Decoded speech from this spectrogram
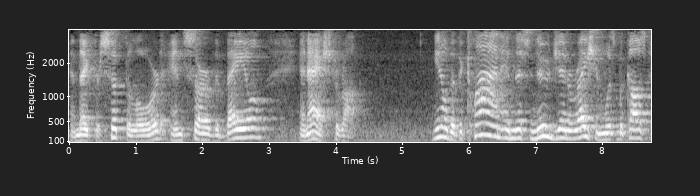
And they forsook the Lord and served Baal and Ashtaroth. You know, the decline in this new generation was because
